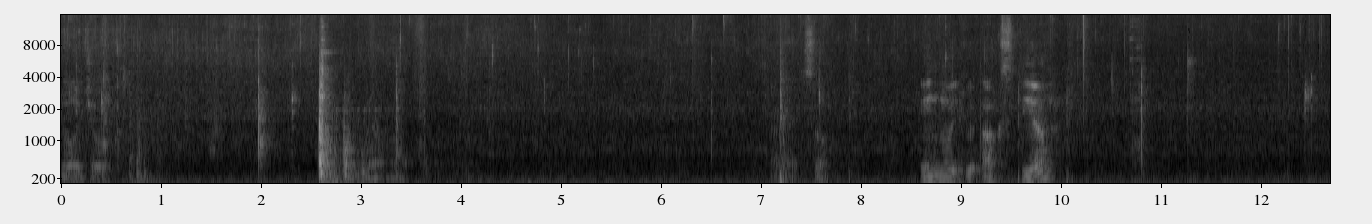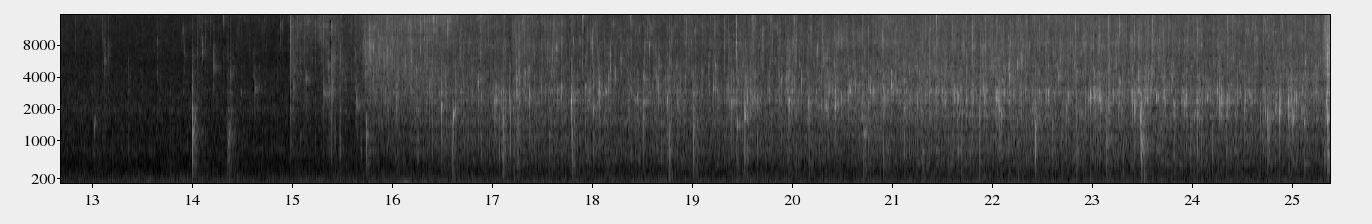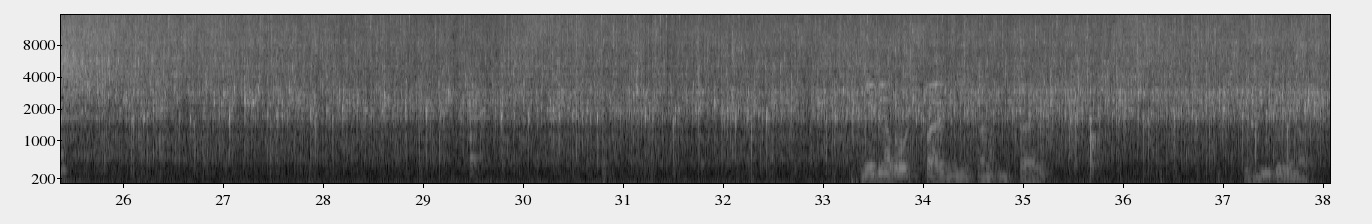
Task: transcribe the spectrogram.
No joke alright so in with the oxtail Maybe about five minutes on each side. Should be good enough.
